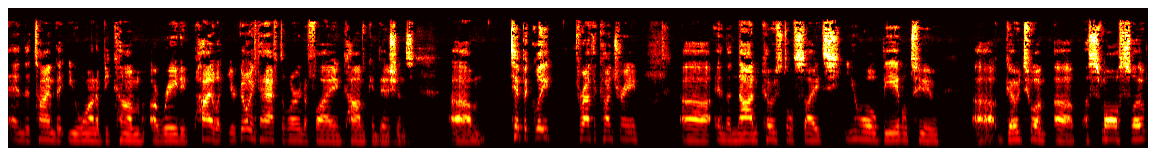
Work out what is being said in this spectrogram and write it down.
and the time that you want to become a rated pilot you're going to have to learn to fly in calm conditions. Um, typically throughout the country uh, in the non-coastal sites you will be able to uh, go to a, a, a small slope.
